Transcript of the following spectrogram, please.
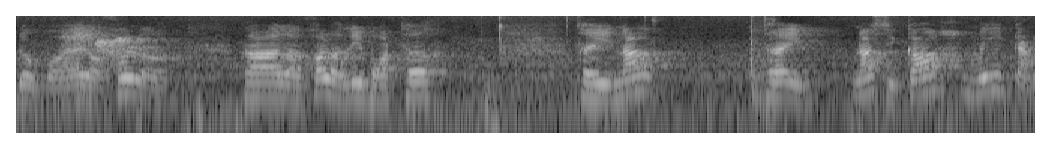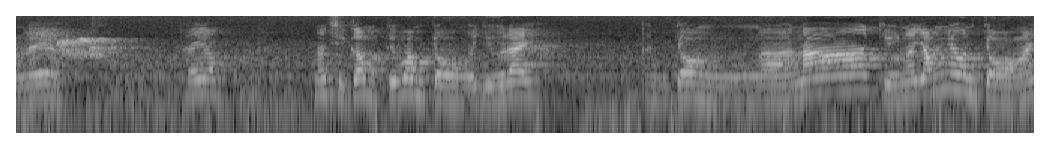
được gọi là khối lượng à, là khối lượng Libertor thì nó thì nó chỉ có mấy cái cành đây à. Thấy không? Nó chỉ có một cái vòng tròn ở giữa đây. Cành tròn à, nó kiểu nó giống như hình tròn ấy.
